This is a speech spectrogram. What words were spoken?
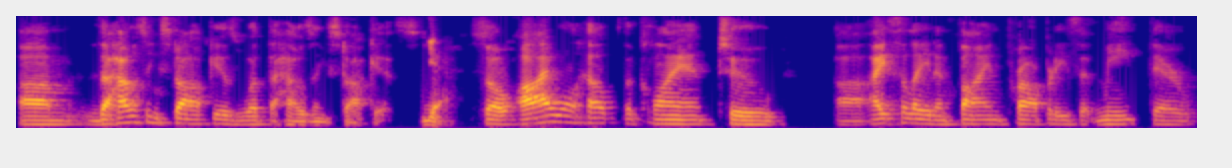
um, the housing stock is what the housing stock is. Yeah. So i will help the client to uh, isolate and find properties that meet their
